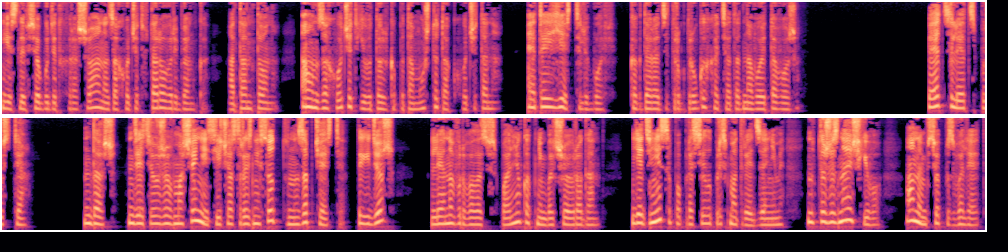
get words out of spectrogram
если все будет хорошо, она захочет второго ребенка от Антона. А он захочет его только потому, что так хочет она. Это и есть любовь, когда ради друг друга хотят одного и того же. Пять лет спустя. «Даш, дети уже в машине и сейчас разнесут на запчасти. Ты идешь? Лена ворвалась в спальню, как небольшой ураган. Я Дениса попросила присмотреть за ними. «Ну ты же знаешь его. Он им все позволяет.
